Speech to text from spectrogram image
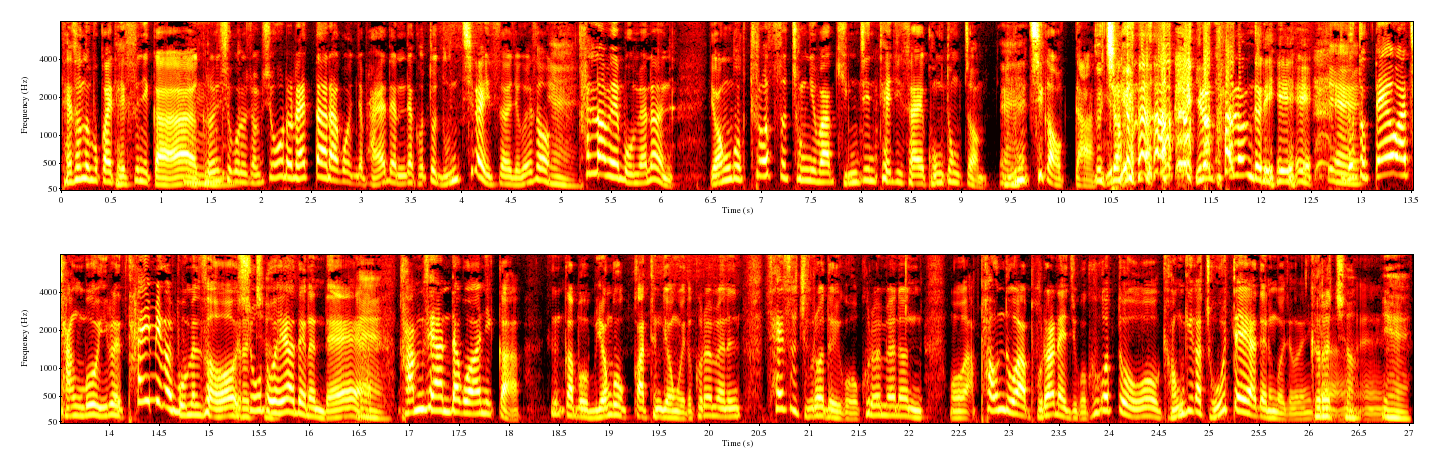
대선 후보까지 됐으니까 음. 그런 식으로 좀 쇼를 했다라고 이제 봐야 되는데 그것도 눈치가 있어야죠. 그래서 예. 칼럼에 보면은 영국 트러스 총리와 김진태 지사의 공통점 예. 눈치가 없다. 눈치가 이런, 이런 칼럼들이 예. 이것도 때와 장모 이런 타이밍을 보면서 그렇죠. 쇼도 해야 되는데 예. 감세한다고 하니까 그러니까 뭐 영국 같은 경우에도 그러면은 세수 줄어들고 그러면은 어 파운드와 불안해지고 그것도 경기가 좋을 때 해야 되는 거죠. 그러니까. 그렇죠. 예. 예.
